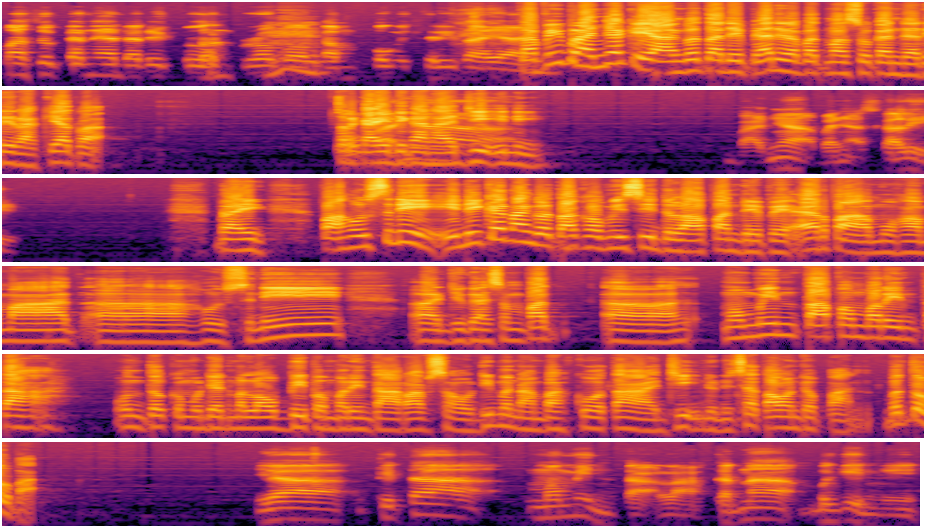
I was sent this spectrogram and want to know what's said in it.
masukannya dari Kulon Progo kampung istri saya. Tapi banyak ya anggota DPR dapat masukan dari rakyat Pak terkait oh, dengan haji ini. Banyak, banyak sekali. Baik, Pak Husni, ini kan anggota Komisi 8 DPR Pak Muhammad uh, Husni uh, juga sempat uh, meminta pemerintah untuk kemudian melobi pemerintah Arab Saudi menambah kuota haji Indonesia tahun depan. Betul, Pak? Ya, kita meminta lah karena begini,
